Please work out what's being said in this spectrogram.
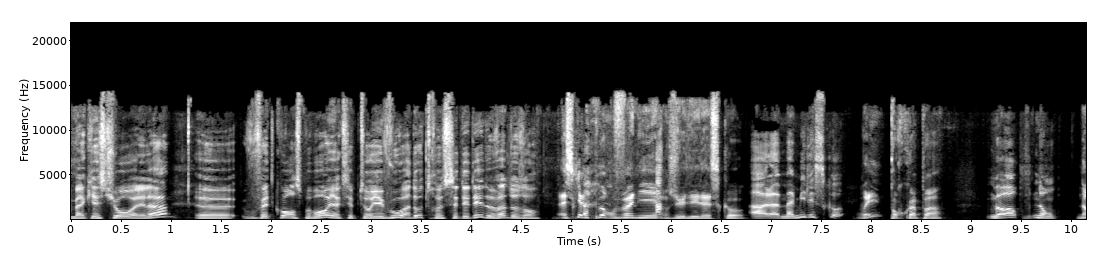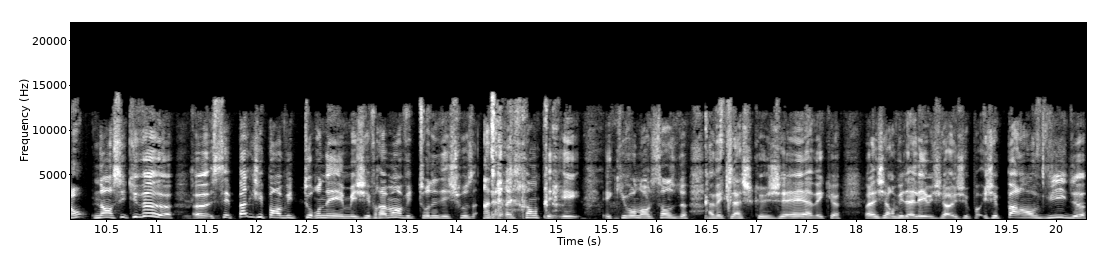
ma question elle est là. Euh, vous faites quoi en ce moment et accepteriez-vous un autre CDD de 22 ans? Est-ce qu'elle peut revenir, Julie Lescaut? Ah, la mamie Lescaut? Oui, pourquoi pas? Non, non. Non Non, si tu veux, euh, c'est pas que j'ai pas envie de tourner, mais j'ai vraiment envie de tourner des choses intéressantes et, et, et qui vont dans le sens de, avec l'âge que j'ai, avec, euh, voilà, j'ai envie d'aller, j'ai j'ai pas- j'ai pas envie de,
